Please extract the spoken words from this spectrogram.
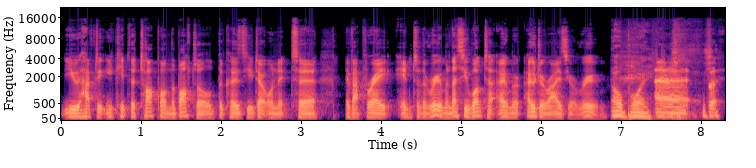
you have to you keep the top on the bottle because you don't want it to evaporate into the room unless you want to odorize your room. Oh boy! Uh, but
